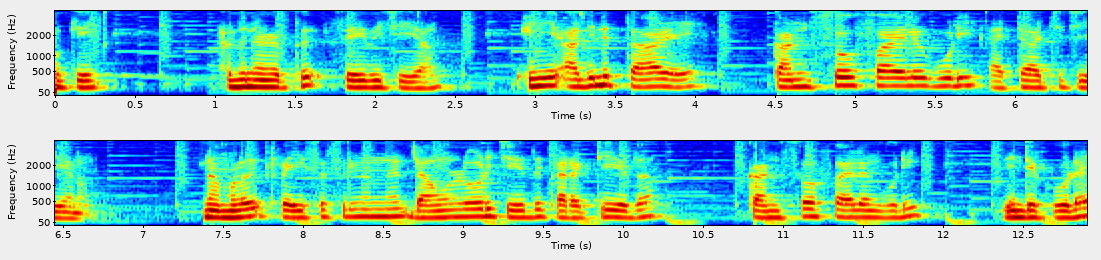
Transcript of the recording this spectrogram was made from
ഓക്കെ അതിനകത്ത് സേവ് ചെയ്യാം. ഇനി അതിന് താഴെ കൺസോ ഫയൽ കൂടി അറ്റാച്ച് ചെയ്യണം. നമ്മൾ ട്രേസസിൽ നിന്ന് ഡൗൺലോഡ് ചെയ്ത് കറക്റ്റ് ചെയ്ത കൺസോ ഫയലും കൂടി ഇതിന്റെ കൂടെ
